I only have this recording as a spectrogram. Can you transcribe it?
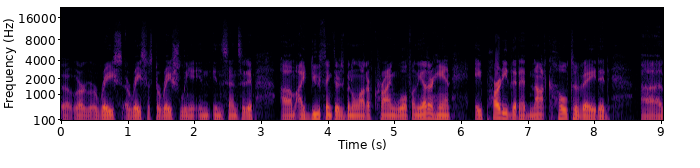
uh, are, are race are racist or racially in, insensitive. Um, I do think there's been a lot of crying wolf. On the other hand, a party that had not cultivated. Uh,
